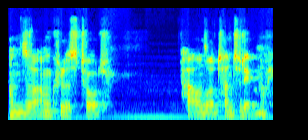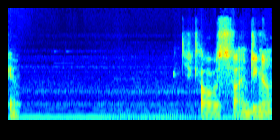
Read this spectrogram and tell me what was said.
Unser Onkel ist tot. Ah, unsere Tante lebt noch hier. Ich glaube, es war ein Diener.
